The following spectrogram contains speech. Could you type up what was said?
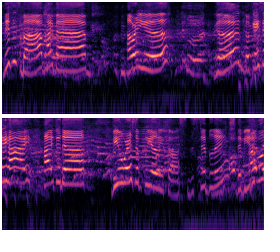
This is Bob. Hi, Bob. How are you? Good. Good? Okay, say hi. Hi to the viewers of Kuya Litos. The siblings, the beautiful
